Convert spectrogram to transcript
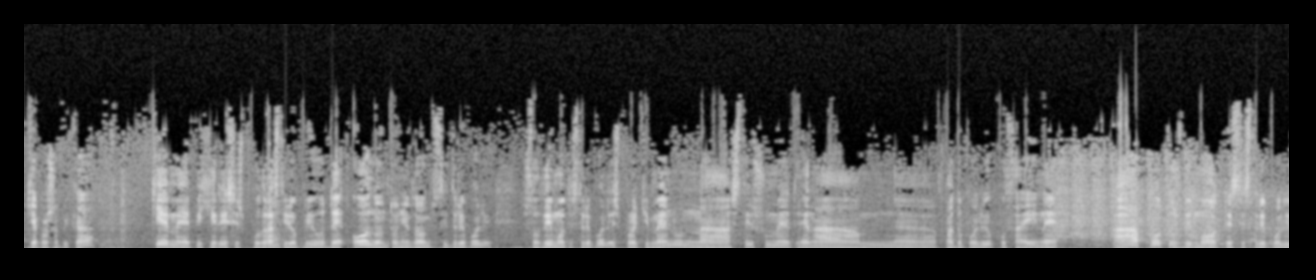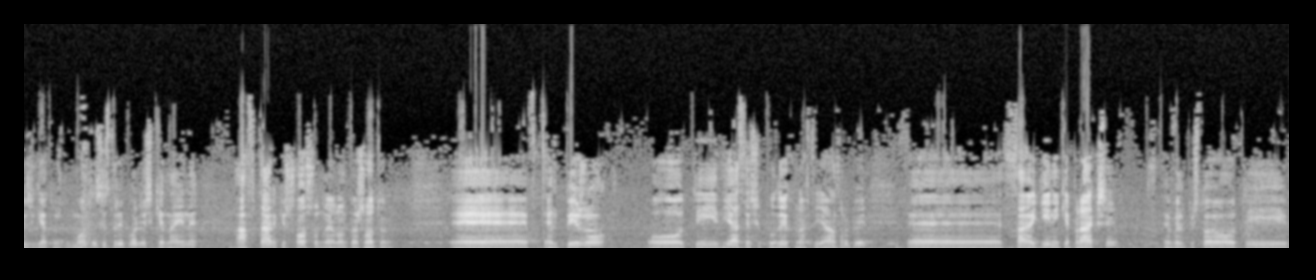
και προσωπικά και με επιχειρήσεις που δραστηριοποιούνται όλων των ειδών στην Τρίπολη, στο Δήμο της Τρίπολης, προκειμένου να στήσουμε ένα ε, παντοπολείο που θα είναι από τους δημότες της Τρίπολης για τους δημότες της Τρίπολης και να είναι αυτάρκης όσο δυνατόν περισσότερο. Ε, ελπίζω ότι η διάθεση που δείχνουν αυτοί οι άνθρωποι ε, θα γίνει και πράξη. Ευελπιστώ ότι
